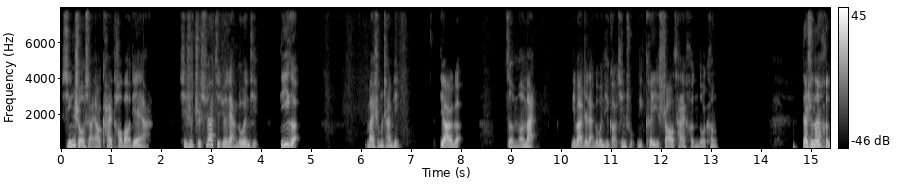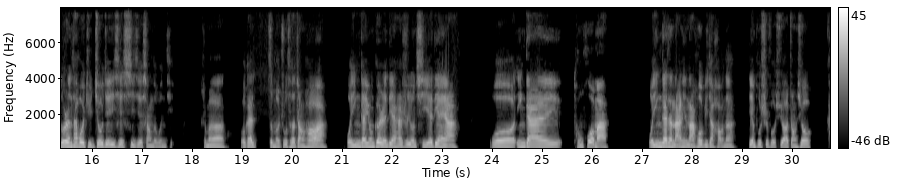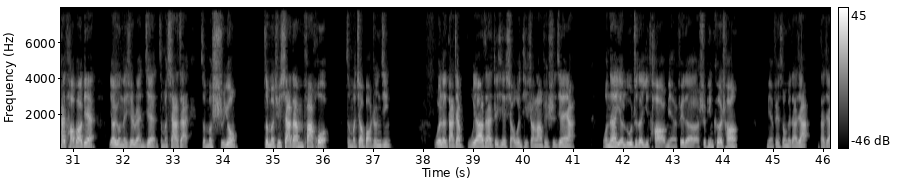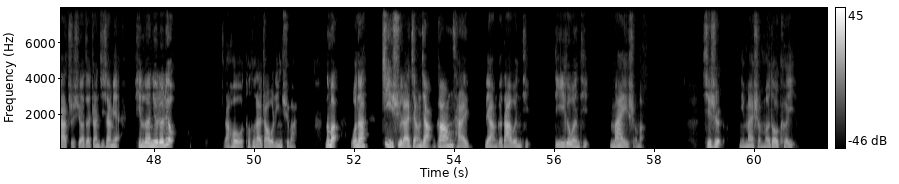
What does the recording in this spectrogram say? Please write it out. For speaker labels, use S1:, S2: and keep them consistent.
S1: 新手想要开淘宝店呀，其实只需要解决两个问题：第一个，卖什么产品；第二个，怎么卖。你把这两个问题搞清楚，你可以少踩很多坑。但是呢，很多人他会去纠结一些细节上的问题，什么我该怎么注册账号啊？我应该用个人店还是用企业店呀？我应该囤货吗？我应该在哪里拿货比较好呢？店铺是否需要装修？开淘宝店要用哪些软件？怎么下载？怎么使用？怎么去下单发货？怎么交保证金？为了大家不要在这些小问题上浪费时间呀，我呢也录制了一套免费的视频课程，免费送给大家。大家只需要在专辑下面评论六六六，然后偷偷来找我领取吧。那么我呢继续来讲讲刚才两个大问题。第一个问题，卖什么？其实你卖什么都可以，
